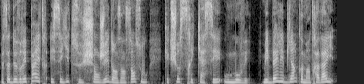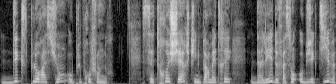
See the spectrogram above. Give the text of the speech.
ben, ça ne devrait pas être essayer de se changer dans un sens où quelque chose serait cassé ou mauvais, mais bel et bien comme un travail d'exploration au plus profond de nous. Cette recherche qui nous permettrait d'aller de façon objective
